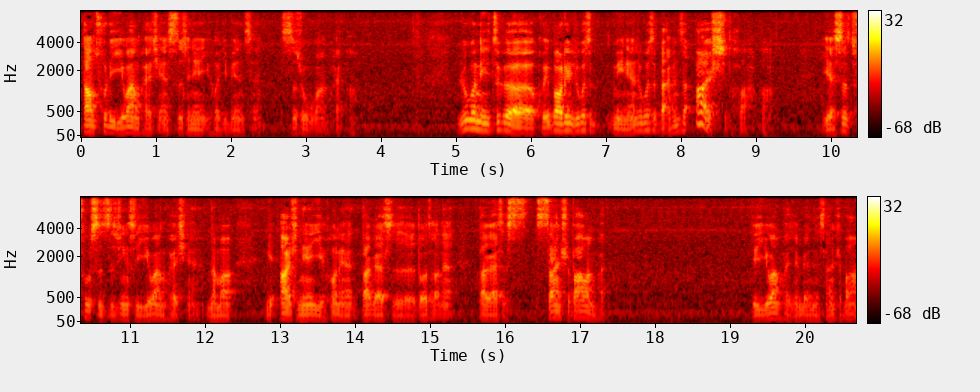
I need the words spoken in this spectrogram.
当初的一万块钱，四十年以后就变成。四十五万块啊！如果你这个回报率如果是每年如果是百分之二十的话啊，也是初始资金是一万块钱，那么你二十年以后呢，大概是多少呢？大概是三十八万块，就一万块钱变成三十八，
